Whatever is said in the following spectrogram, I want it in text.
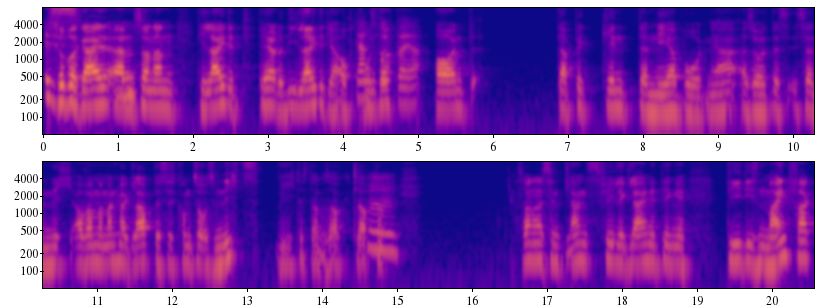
ist, super geil, ähm, hm. sondern die leidet, der oder die leidet ja auch Ganz drunter. Furchtbar, ja. Und da beginnt der Nährboden, ja. Also das ist ja nicht, auch wenn man manchmal glaubt, das ist, kommt so aus dem Nichts, wie ich das damals auch geglaubt hm. habe, sondern es sind ganz viele kleine Dinge, die diesen Mindfuck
